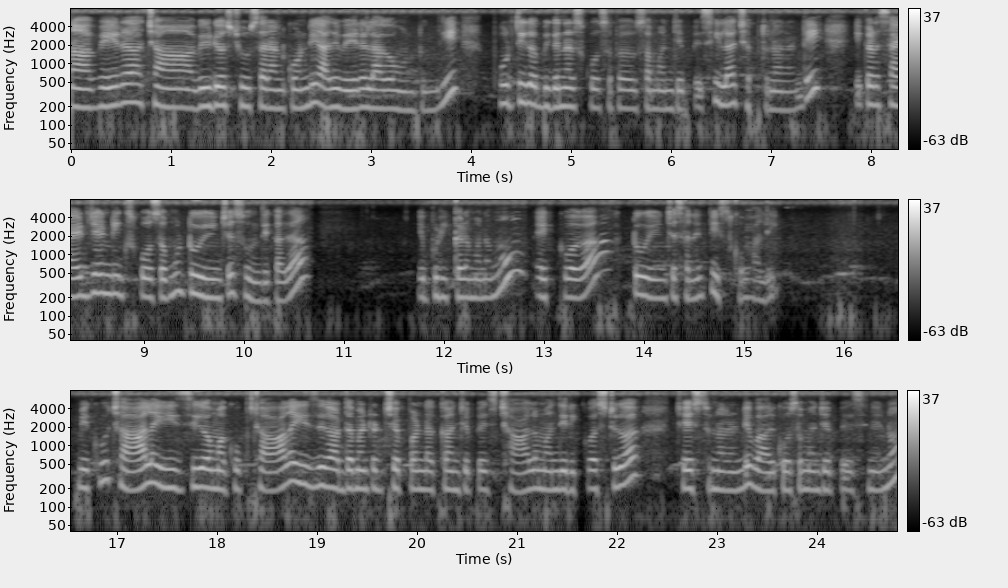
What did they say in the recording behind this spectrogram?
నా వేరే చా వీడియోస్ చూసారనుకోండి అది వేరేలాగా ఉంటుంది. పూర్తిగా బిగినర్స్ కోసం అని చెప్పేసి ఇలా చెప్తున్నానండి. ఇక్కడ సైడ్ జెండింగ్స్ కోసము టూ ఇంచెస్ ఉంది కదా. ఇప్పుడు ఇక్కడ మనము ఎక్కువగా టూ ఇంచెస్ అనేది తీసుకోవాలి. మీకు చాలా ఈజీగా మాకు చాలా ఈజీగా అర్థమయ్యేటట్టు చెప్పండి అక్క అని చెప్పేసి చాలామంది రిక్వెస్ట్గా చేస్తున్నారండి. వారి కోసం అని చెప్పేసి నేను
